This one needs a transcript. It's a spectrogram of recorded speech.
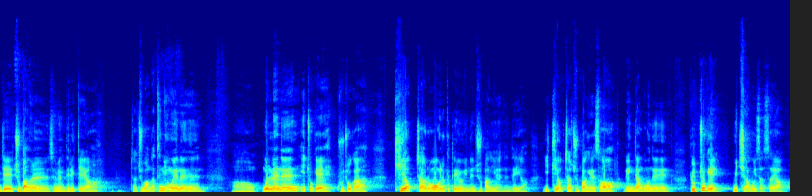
이제 주방을 설명드릴게요. 자, 주방 같은 경우에는 어, 원래는 이쪽에 구조가 기역자로 이렇게 되어 있는 주방이었는데요. 이 기역자 주방에서 냉장고는 이쪽에 위치하고 있었어요.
